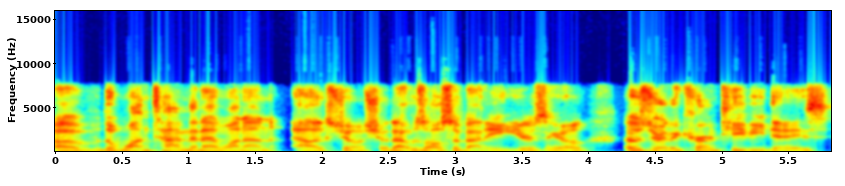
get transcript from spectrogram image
of the one time that I went on Alex Jones show. That was also about eight years ago. That was during the current TV days.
